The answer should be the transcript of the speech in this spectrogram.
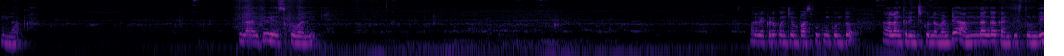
ఇలా. ఇలా అయితే వేసుకోవాలి. మనం ఇక్కడ కొంచెం పసుపు కుంకుమతో అలంకరించుకున్నామంటే అందంగా కనిపిస్తుంది.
